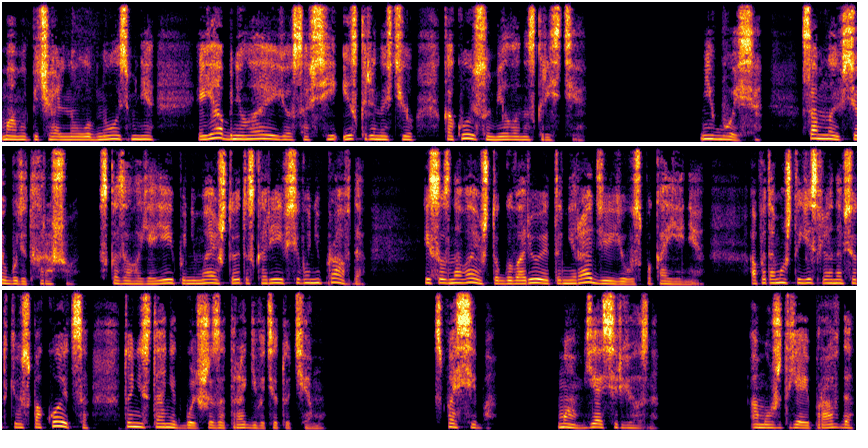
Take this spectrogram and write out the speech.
Мама печально улыбнулась мне, и я обняла ее со всей искренностью, какую сумела наскрести. «Не бойся, со мной все будет хорошо. — сказала я ей, понимая, что это, скорее всего, неправда, и сознавая, что говорю это не ради ее успокоения, а потому что если она все таки успокоится, то не станет больше затрагивать эту тему. «Спасибо. Мам, я серьезно. А может, я и правда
